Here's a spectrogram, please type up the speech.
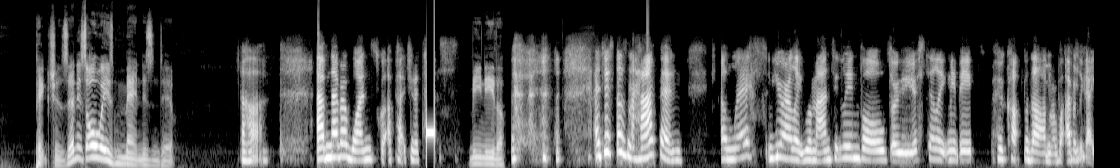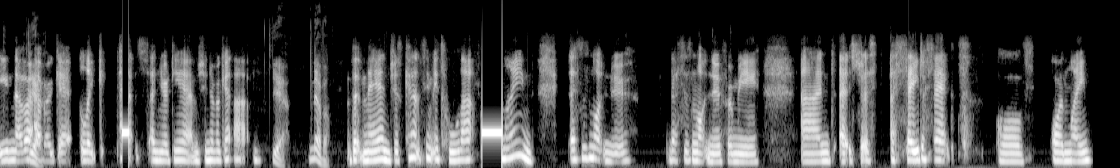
pictures, and it's always men, isn't it? uh huh. I've never once got a picture of tits. Me neither. it just doesn't happen unless you are like romantically involved or you're used to like maybe hook up with them or whatever like that. You never Yeah. ever get like tits in your DMs. You never get that. Yeah, never. But men just can't seem to toe that line. This is not new. This is not new for me, and it's just a side effect of online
